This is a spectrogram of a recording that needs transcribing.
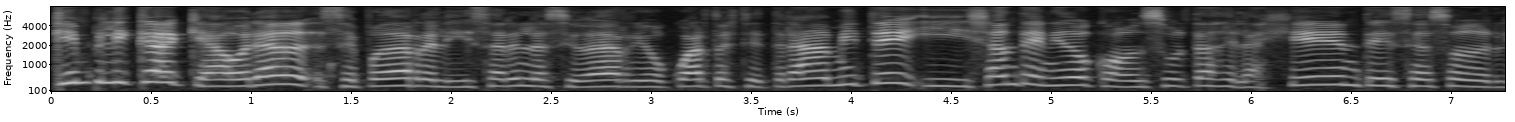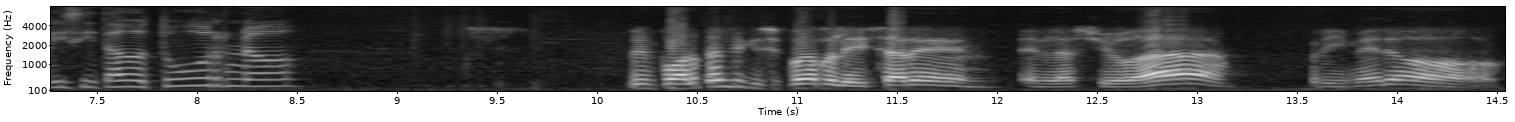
¿Qué implica que ahora se pueda realizar en la ciudad de Río Cuarto este trámite y ya han tenido consultas de la gente, se ha solicitado turno? Lo importante es que se pueda realizar en, en la ciudad, primero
